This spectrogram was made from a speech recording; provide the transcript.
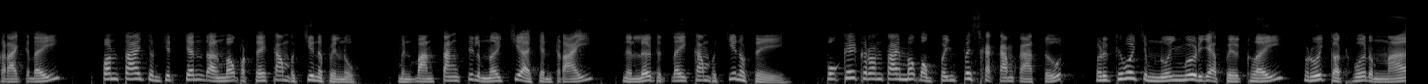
ករាជក្តីប៉ុន្តែជនជាតិចិនដែលមកប្រទេសកម្ពុជានៅពេលនោះមិនបានតាំងទីលំនៅជាអចិន្ត្រៃយ៍នៅលើទឹកដីកម្ពុជានោះទេពួកគេគ្រាន់តែមកបំពេញបេសកកម្មការទូតឬធ្វើជំនួញមួយរយៈពេលខ្លីរួចក៏ធ្វើដំណើរ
